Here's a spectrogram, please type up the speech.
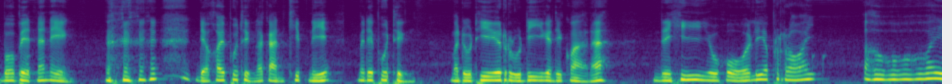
โบเบตนั่นเอง เดี๋ยวค่อยพูดถึงแล้วกันคลิปนี้ไม่ได้พูดถึง มาดูที่รูดี้กันดีกว่านะนี่โอ้โหเรียบร้อยโอ้ย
